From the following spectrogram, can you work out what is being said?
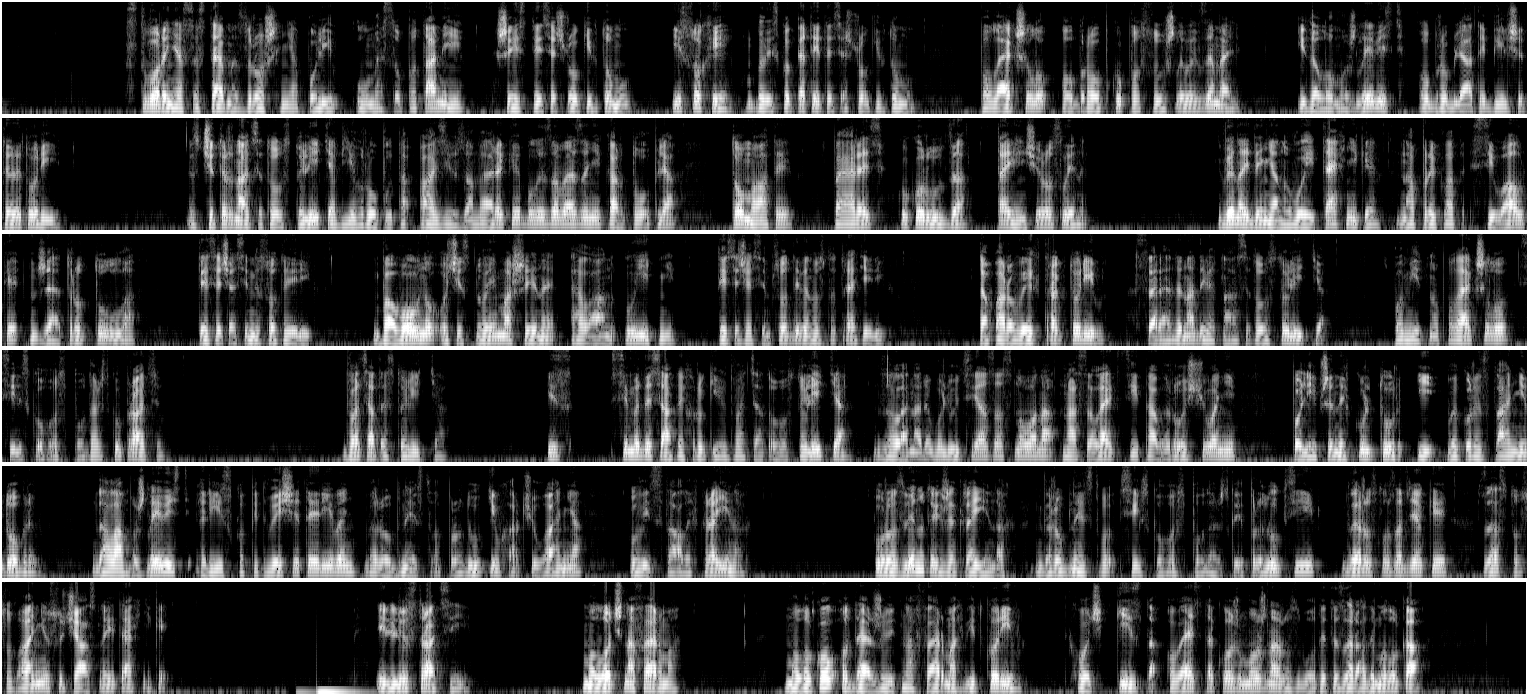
створення системи зрошення полів у Месопотамії 6 тисяч років тому і сохи близько 5 тисяч років тому полегшило обробку посушливих земель і дало можливість обробляти більші території. З 14 століття в Європу та Азію з Америки були завезені картопля, томати, перець, кукурудза та інші рослини. Винайдення нової техніки, наприклад, сівалки Джетро Тулла 1700 рік, бавовно-очисної машини Елан Уітні 1793 рік та парових тракторів середина 19 століття помітно полегшило сільськогосподарську працю. 20 століття. Із 70-х років ХХ століття Зелена революція заснована на селекції та вирощуванні поліпшених культур і використанні добрив, дала можливість різко підвищити рівень виробництва продуктів харчування у відсталих країнах. У розвинутих же країнах виробництво сільськогосподарської продукції виросло завдяки застосуванню сучасної техніки. Ілюстрації Молочна ферма. Молоко одержують на фермах від корів, хоч кіз та овець також можна розводити заради молока.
